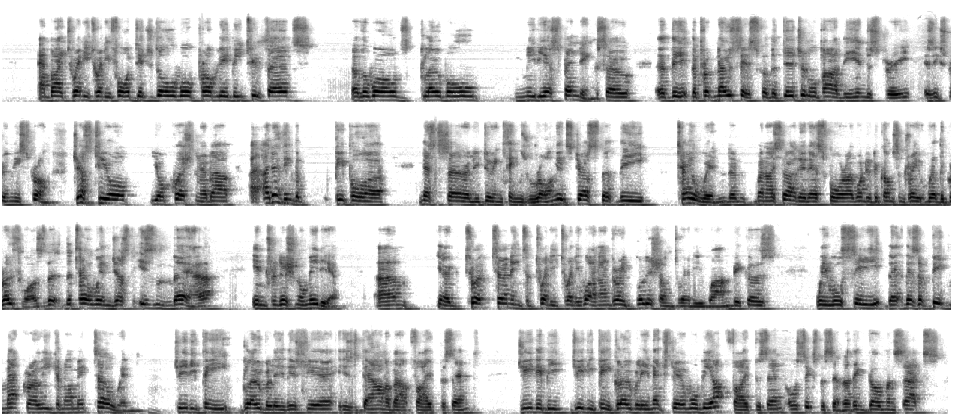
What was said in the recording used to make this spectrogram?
and by 2024 digital will probably be two-thirds of the world's global media spending so uh, the, the prognosis for the digital part of the industry is extremely strong just to your your question about I, I don't think that people are necessarily doing things wrong. It's just that the tailwind, and when I started S4, I wanted to concentrate where the growth was. The, the tailwind just isn't there in traditional media. Um, you know, t- turning to 2021, I'm very bullish on 21 because we will see that there's a big macroeconomic tailwind. GDP globally this year is down about 5%. GDP, GDP globally next year will be up 5% or 6%. I think Goldman Sachs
